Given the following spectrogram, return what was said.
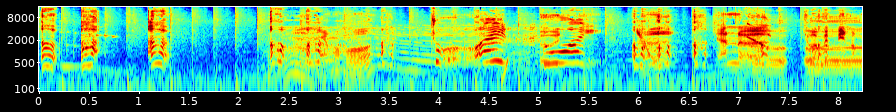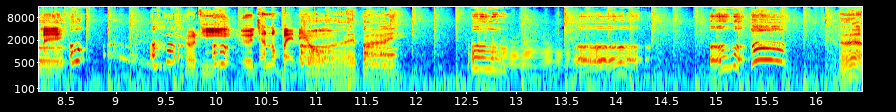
เออเออเอออืมฮะช่วยด้วยเออฉันเหรอเออช่วยไม่เป็นหรอกนะเออโทษทีเออฉันต้องไปเอแล้วอให้ไป เออเออเออ เออ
